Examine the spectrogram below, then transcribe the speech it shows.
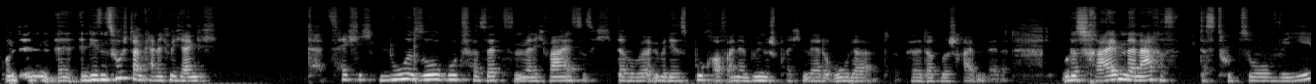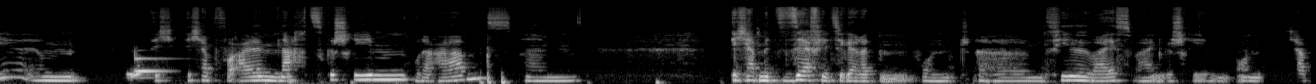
Und in, äh, in diesen Zustand kann ich mich eigentlich tatsächlich nur so gut versetzen, wenn ich weiß, dass ich darüber über dieses Buch auf einer Bühne sprechen werde oder äh, darüber schreiben werde. Und das Schreiben danach ist das tut so weh. Ähm, ich, ich habe vor allem nachts geschrieben oder abends. Ähm, ich habe mit sehr viel Zigaretten und ähm, viel Weißwein geschrieben und ich habe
